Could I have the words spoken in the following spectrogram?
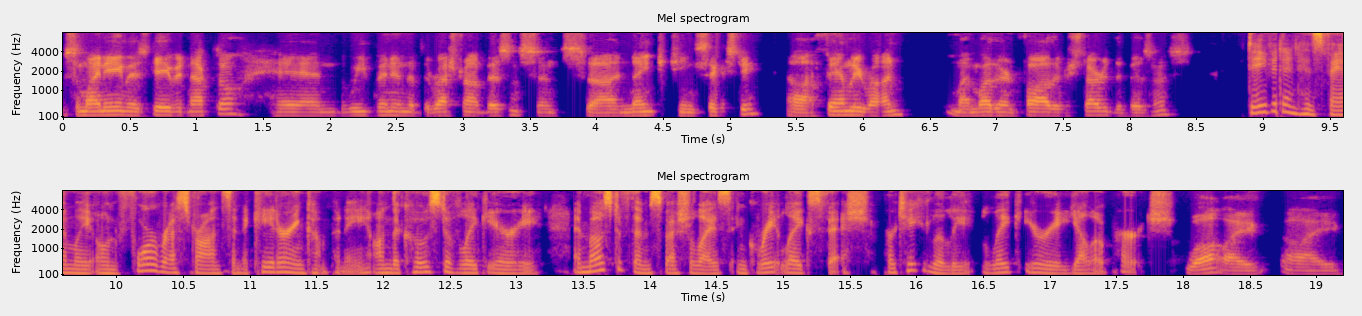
So my name is David Knechtel, and we've been in the, restaurant business since uh, 1960, uh, family run. My mother and father started the business. David and his family own four restaurants and a catering company on the coast of Lake Erie, and most of them specialize in Great Lakes fish, particularly Lake Erie yellow perch. Well, I, I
